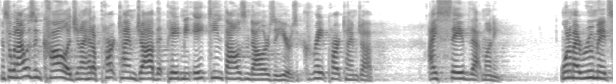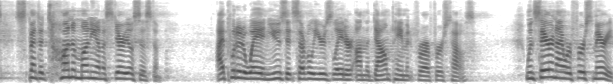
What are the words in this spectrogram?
And so, when I was in college and I had a part time job that paid me $18,000 a year, it was a great part time job, I saved that money. One of my roommates spent a ton of money on a stereo system. I put it away and used it several years later on the down payment for our first house. When Sarah and I were first married,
